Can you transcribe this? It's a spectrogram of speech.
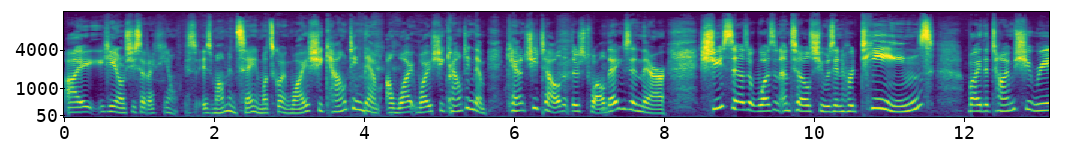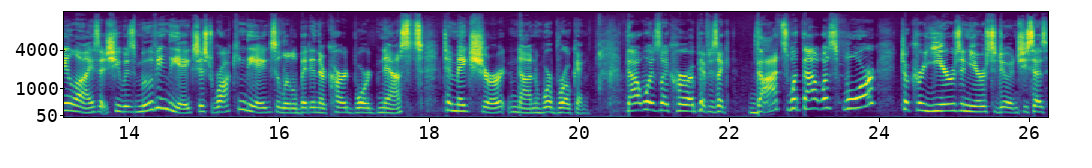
I, you know, she said, I, you know, is, is mom insane? What's going? Why is she counting them? Uh, why why is she counting them? Can't she tell that there's 12 eggs in there? She says it wasn't until she was in her teens By the time she realized that she was moving the eggs, just rocking the eggs a little bit in their cardboard nests to make sure none were broken. That was like her epiphany. It's like, that's what that was for? Took her years and years to do it. And she says,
